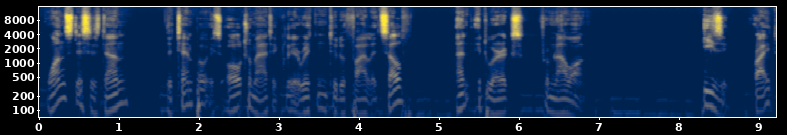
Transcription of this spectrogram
Once this is done, the tempo is automatically written to the file itself and it works from now on. Easy, right?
